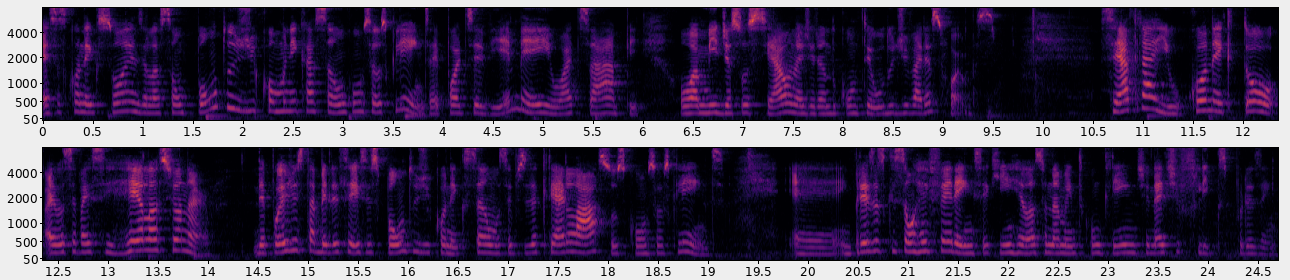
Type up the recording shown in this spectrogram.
essas conexões elas são pontos de comunicação com seus clientes. Aí pode ser via e-mail, WhatsApp ou a mídia social, né, gerando conteúdo de várias formas. Você atraiu, conectou, aí você vai se relacionar. Depois de estabelecer esses pontos de conexão, você precisa criar laços com os seus clientes. É, empresas que são referência aqui em relacionamento com o cliente, Netflix, por exemplo.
